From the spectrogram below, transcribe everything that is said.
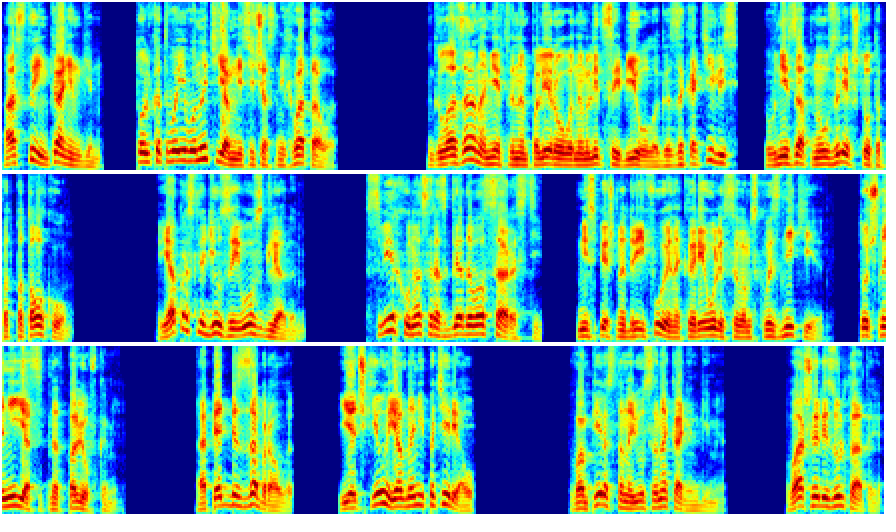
Остынь, Каннингем. Только твоего нытья мне сейчас не хватало. Глаза на мертвенном полированном лице биолога закатились, внезапно узрев что-то под потолком. Я проследил за его взглядом. Сверху нас разглядывал Сарости, неспешно дрейфуя на кориолисовом сквозняке, точно не ясыть над полевками. Опять без забрала. И очки он явно не потерял. Вампир остановился на Каннингеме. Ваши результаты.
